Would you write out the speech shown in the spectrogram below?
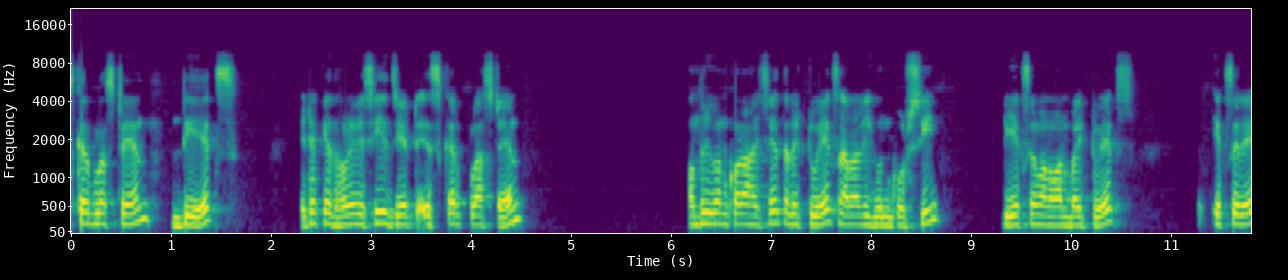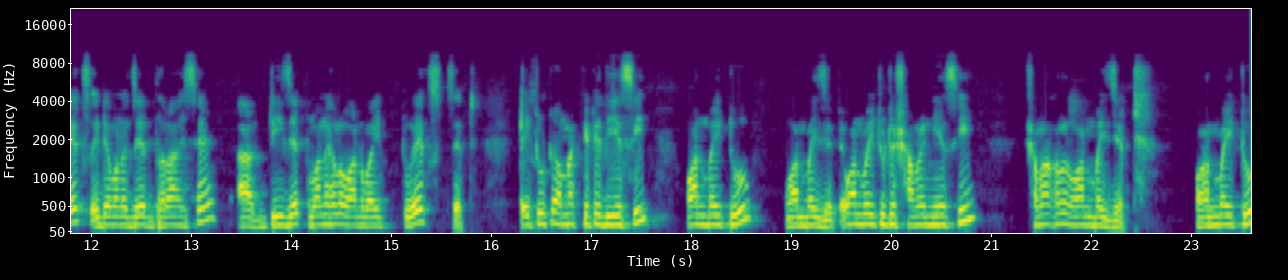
square plus ten d x এটাকে ধরে নিয়েছি জেড স্কোয়ার প্লাস টেন অন্তরীকরণ করা হয়েছে, তাহলে টু এক্স আর গুণ করছি ডিএক্স এর মান ওয়ান বাই টু এক্স এক্সের এক্স এটা মানে জেড ধরা হয়েছে, আর ডি জেড মানে হলো one by two x z এই টুটা আমরা কেটে দিয়েছি one by two one by z one by টুটা সামনে নিয়েছি সমাকলন one by z one by two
